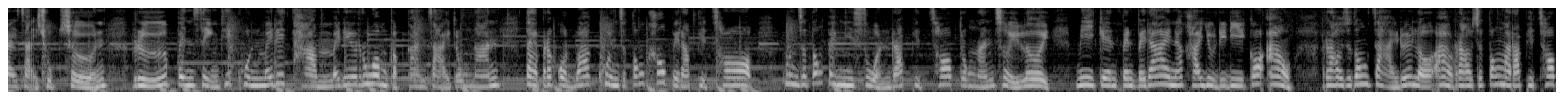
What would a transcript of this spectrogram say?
รายจ่ายฉุกเฉิน หรือเป็นสิ่งที่คุณไม่ได้ทำไม่ได้ร่วมกับการจ่ายตรงนั้น แต่ปรากฏว่าคุณจะต้องเข้าไปรับผิดชอบ คุณจะต้องไปมีส่วนรับผิดชอบตรงนั้นเฉยเลย มีเกณฑ์เป็นไปได้นะคะ อยู่ดีๆ ก็อ้าวเราจะต้องจ่ายด้วยเหรออ้าวเราจะต้องมารับผิดชอบ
